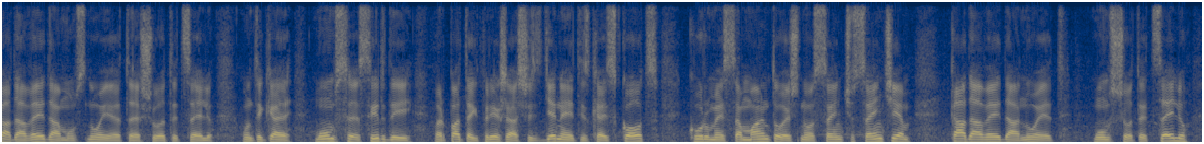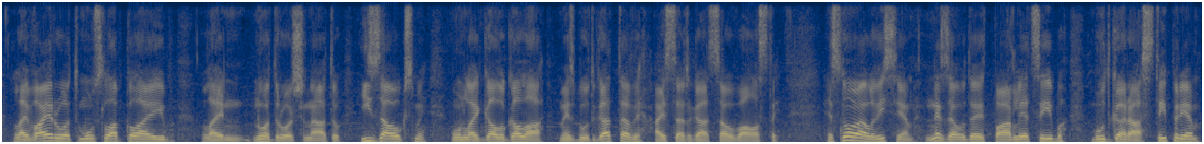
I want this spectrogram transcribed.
kādā veidā mums noiet eh, šo ceļu. Un tikai mums eh, sirdī var pateikt, priekšā šis ģenētiskais kods, kuru mēs esam mantojuši no senču senčiem, kādā veidā noiet mums šo ceļu, lai vairotu mūsu labklājību, lai nodrošinātu izaugsmi un lai galu galā mēs būtu gatavi aizsargāt savu valsti. Es novēlu visiem nezaudēt pārliecību, būt garā stipriem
